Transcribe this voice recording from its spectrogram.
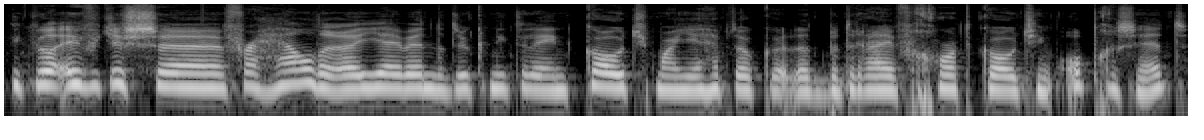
Ik wil eventjes uh, verhelderen. Jij bent natuurlijk niet alleen coach, maar je hebt ook het bedrijf Gort Coaching opgezet.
